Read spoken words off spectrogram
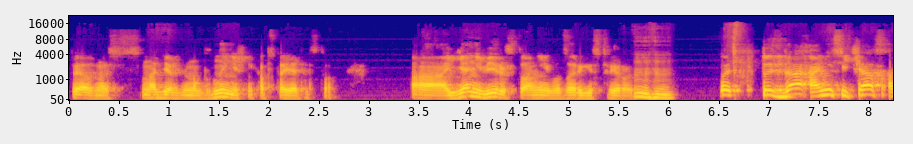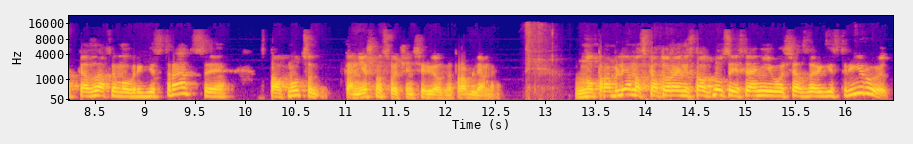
связанной с Надеждиным в нынешних обстоятельствах, а, я не верю, что они его зарегистрируют. Угу. То, есть, то есть, да, они сейчас, отказав ему в регистрации, столкнутся, конечно, с очень серьезной проблемой. Но проблема, с которой они столкнутся, если они его сейчас зарегистрируют,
